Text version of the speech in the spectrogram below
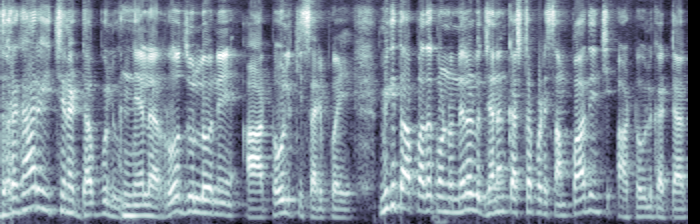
దొరగారు ఇచ్చిన డబ్బులు నెల రోజుల్లోనే ఆ టోల్కి సరిపోయాయి. మిగతా పదకొండు నెలలు జనం కష్టపడి సంపాదించి ఆ టోల్ కట్టారు.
